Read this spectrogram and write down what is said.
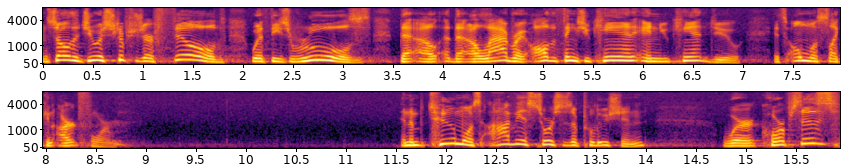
And so the Jewish scriptures are filled with these rules that, uh, that elaborate all the things you can and you can't do. It's almost like an art form. And the two most obvious sources of pollution were corpses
